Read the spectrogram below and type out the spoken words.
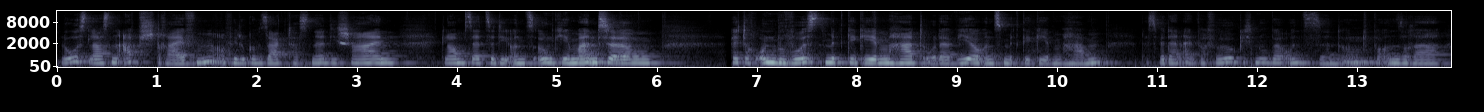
loslassen, abstreifen, auch wie du gesagt hast, ne, die Schalen, Glaubenssätze, die uns irgendjemand ähm, vielleicht auch unbewusst mitgegeben hat oder wir uns mitgegeben haben, dass wir dann einfach wirklich nur bei uns sind mhm. und bei unserer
